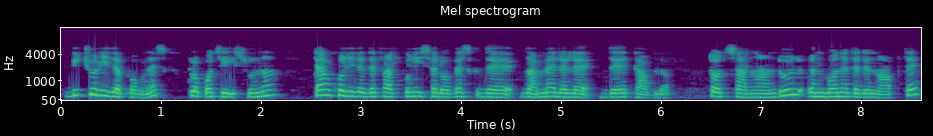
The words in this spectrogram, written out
Biciurile pornesc, clopoței sună, teancurile de farfurii se lovesc de gamelele de tablă. Tot sarlandul, în bonete de noapte,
